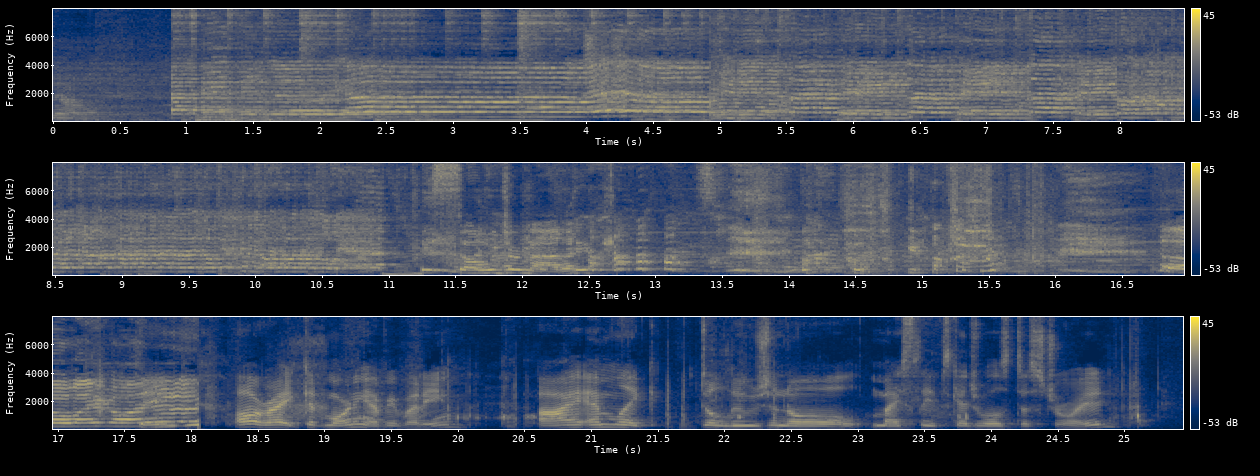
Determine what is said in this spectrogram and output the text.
No. So dramatic. oh my god. Oh all right, good morning everybody. I am like delusional. My sleep schedule is destroyed.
